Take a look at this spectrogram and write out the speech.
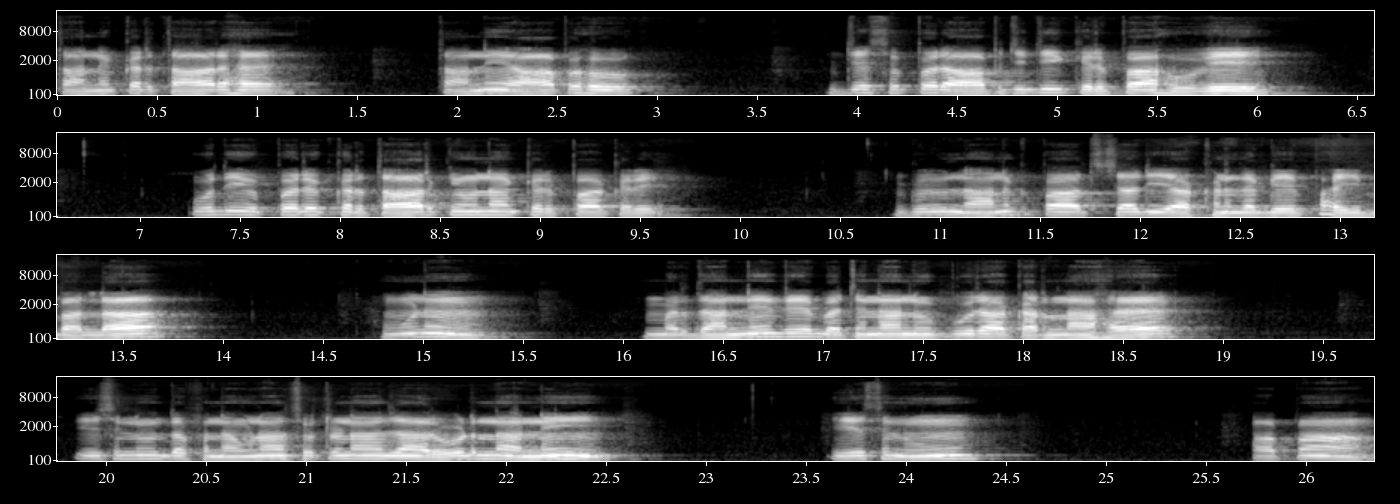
ਧੰਨ ਕਰਤਾਰ ਹੈ, ਧੰਨ ਆਪ ਹੋ, ਜਿਸ ਉੱਪਰ ਆਪ ਜੀ ਦੀ ਕਿਰਪਾ ਹੋਵੇ। ਉਹਦੇ ਉੱਪਰ ਕਰਤਾਰ ਕਿਉਂ ਨਾ ਕਿਰਪਾ ਕਰੇ? ਗੁਰੂ ਨਾਨਕ ਪਾਤਸ਼ਾਹ ਜੀ ਆਖਣ ਲੱਗੇ, ਭਾਈ ਬਾਲਾ, ਹੁਣ ਮਰਦਾਨੇ ਦੇ ਬਚਨਾਂ ਨੂੰ ਪੂਰਾ ਕਰਨਾ ਹੈ। ਇਸ ਨੂੰ ਦਫਨਾਉਣਾ, ਸੁੱਟਣਾ ਜਾਂ ਰੋੜਨਾ ਨਹੀਂ। ਇਸ ਨੂੰ ਆਪਾਂ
